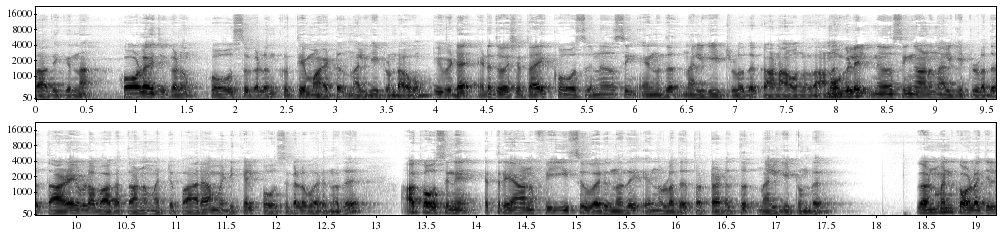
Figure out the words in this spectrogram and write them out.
സാധിക്കുന്ന കോളേജുകളും കോഴ്സുകളും കൃത്യമായിട്ട് നൽകിയിട്ടുണ്ടാവും. ഇവിടെ ഇടതുവശത്തായി കോഴ്സ് നഴ്സിംഗ് എന്നത് നൽകിയിട്ടുള്ളത് കാണാവുന്നതാണ്. മുകളിൽ നഴ്സിംഗ് ആണ് നൽകിയിട്ടുള്ളത്. താഴെയുള്ള ഭാഗത്താണ് മറ്റ് പാരാമെഡിക്കൽ കോഴ്സുകൾ വരുന്നത്. ആ കോഴ്സിന് എത്രയാണ് ഫീസ് വരുന്നത് എന്നുള്ളത് തൊട്ടടുത്ത് നൽകിയിട്ടുണ്ട്. ഗവൺമെന്റ് കോളേജിൽ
